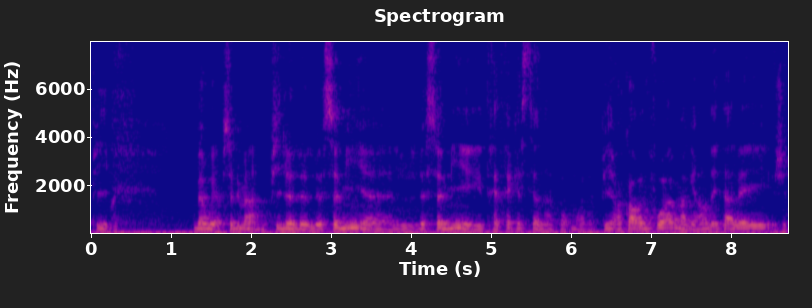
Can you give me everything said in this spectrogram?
Puis, ben oui, absolument. Puis le, le, le semi, euh, le semi est très, très questionnant pour moi. Là. Puis encore une fois, ma grande est allée, j'ai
